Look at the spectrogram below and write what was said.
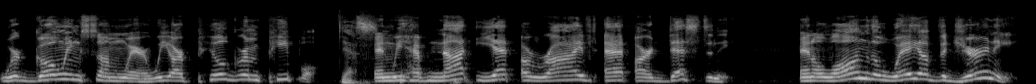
We're going somewhere. We are pilgrim people, Yes. and we have not yet arrived at our destiny. And along the way of the journey,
